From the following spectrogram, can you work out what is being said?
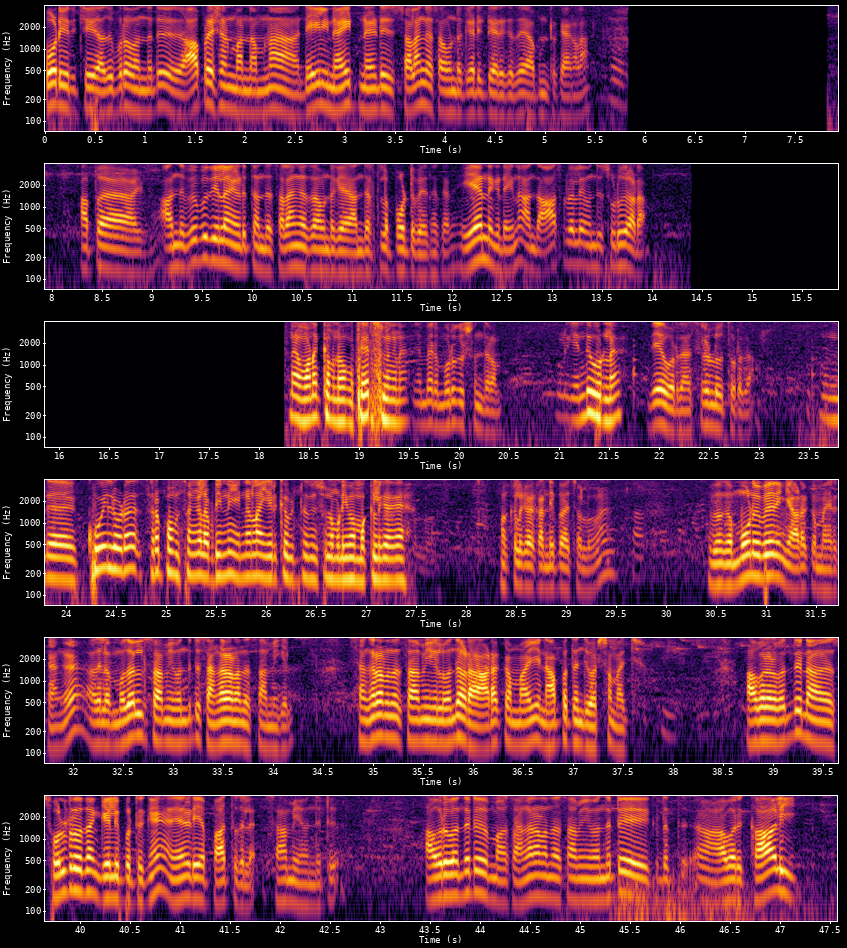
ஓடிருச்சு. அதுக்கப்புறம் வந்துட்டு ஆப்ரேஷன் பண்ணோம்னா டெய்லி நைட் நைட்டு சலங்க சவுண்டு கேட்டுக்கிட்டே இருக்குது அப்படின்ட்டு இருக்காங்களாம் அப்போ அந்த விபூதியெல்லாம் எடுத்து அந்த சலங்க சவுண்டுக்கு அந்த இடத்துல போட்டு போயிருக்காரு ஏன்னு கேட்டிங்கன்னா அந்த ஹாஸ்பிட்டலே வந்து சுடுகாடாம் அண்ணா வணக்கம்ண்ணா உங்கள் பேர் சொல்லுங்கண்ணா. என் பேர் முருகசுந்தரம். உங்களுக்கு எந்த ஊர்ண்ணா? இதே ஊர் தான் சிறுலூத்தூர் தான். இந்த கோயிலோட சிறப்பம்சங்கள் அப்படின்னு என்னெல்லாம் இருக்குது அப்படின்றது சொல்ல முடியுமா மக்களுக்காக? மக்களுக்காக கண்டிப்பாக சொல்லுவேன். இவங்க மூணு பேர் இங்கே அடக்கமாயிருக்காங்க. அதில் முதல் சாமி வந்துட்டு சங்கரானந்த சாமிகள். சங்கரானந்த சாமிகள் வந்து அட அடக்கமாகி நாற்பத்தஞ்சு வருஷம் ஆச்சு. அவரை வந்து நான் சொல்கிறது தான் கேள்விப்பட்டிருக்கேன். நேரடியாக பார்த்ததில்ல சாமியை வந்துட்டு. அவர் வந்துட்டு ம சங்கரானந்த சாமி வந்துட்டு கிட்டத்த அவர் காளி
